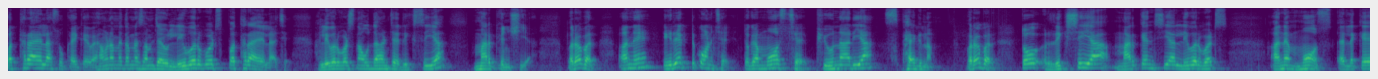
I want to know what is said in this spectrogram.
પથરાયેલા સુકાઈ કહેવાય. હમણાં મેં તમને સમજાવ્યું, લીવર વર્ડ્સ પથરાયેલા છે. લીવર વર્ડ્સના ઉદાહરણ છે રિક્સિયા માર્કેન્શિયા. બરાબર? અને ઇરેક્ટ કોણ છે? તો કે મોસ છે, ફ્યુનારિયા સ્ફેગ્નમ. બરાબર? તો રિક્સિયા, માર્કેન્સિયા લિવરવર્ડ્સ અને મોસ એટલે કે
